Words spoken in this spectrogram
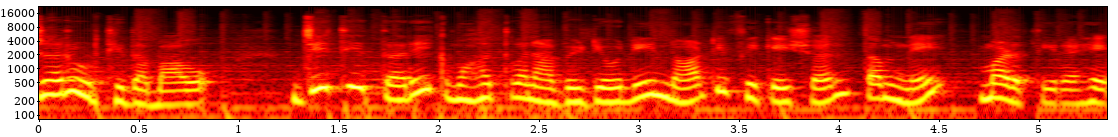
જરૂરથી દબાવો, જેથી દરેક મહત્ત્વના વિડીયોની નોટિફિકેશન તમને મળતી રહે.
